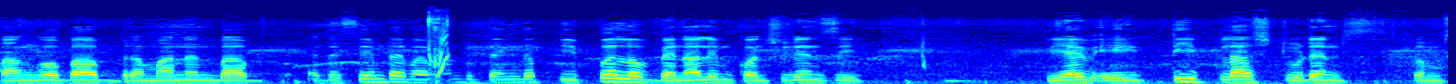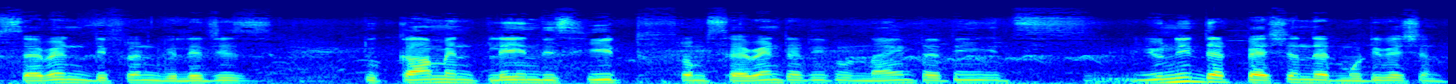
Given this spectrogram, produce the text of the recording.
Pangobab, Brahmanan Bab. At the same time, I want to thank the people of Benaulim constituency. We have 80 plus students from seven different villages to come and play in this heat from 7:30 to 9:30. It's you need that passion, that motivation.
